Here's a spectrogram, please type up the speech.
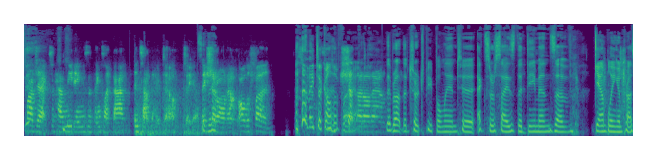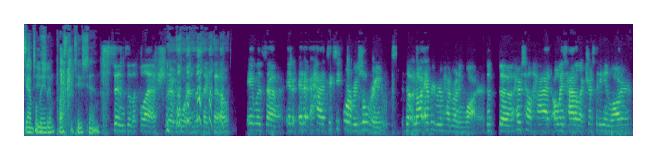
projects and have meetings and things like that inside the hotel so yeah they shut all down all the fun they took all the fun. shut out. that all down They brought the church people in to exorcise the demons of Gambling and prostitution. gambling and prostitution. sins of the flesh no more in this hotel. It was uh, it, it had 64 original rooms. Not, not every room had running water. The the hotel had always had electricity and water,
